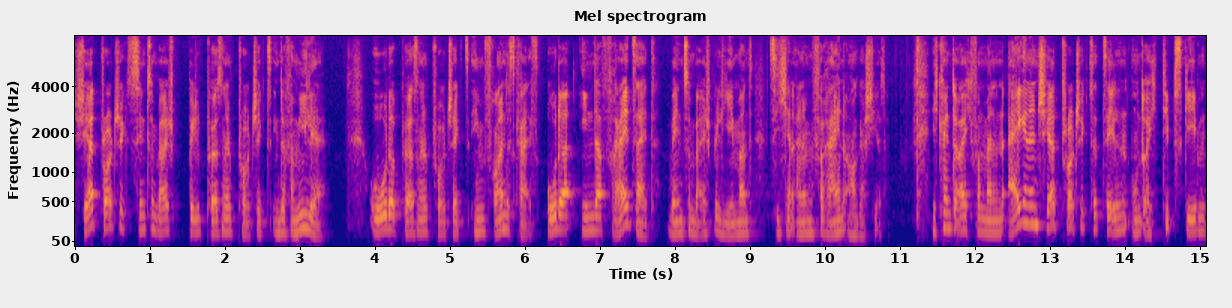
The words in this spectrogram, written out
Shared Projects sind zum Beispiel Personal Projects in der Familie oder Personal Projects im Freundeskreis oder in der Freizeit, wenn zum Beispiel jemand sich in einem Verein engagiert. Ich könnte euch von meinen eigenen Shared Projects erzählen und euch Tipps geben,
